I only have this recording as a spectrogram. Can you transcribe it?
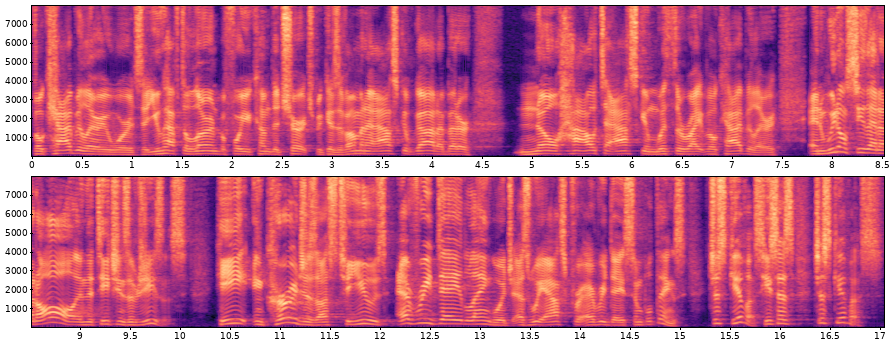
vocabulary words that you have to learn before you come to church because if I'm going to ask of God, I better know how to ask Him with the right vocabulary. And we don't see that at all in the teachings of Jesus. He encourages us to use everyday language as we ask for everyday simple things. Just give us. He says, just give us.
